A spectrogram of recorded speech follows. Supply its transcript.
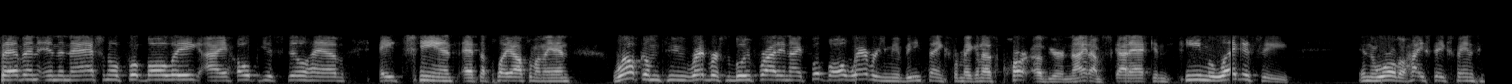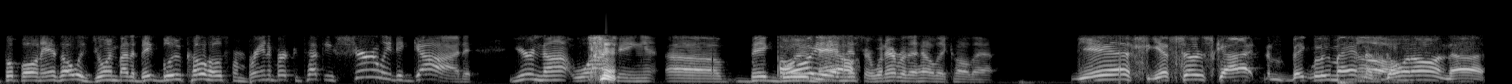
seven in the National Football League. I hope you still have a chance at the playoffs, my man. Welcome to Red versus Blue Friday Night Football, wherever you may be. Thanks for making us part of your night. I'm Scott Atkins, Team Legacy in the world of high stakes fantasy football, and as always, joined by the Big Blue co-host from Brandenburg, Kentucky. Surely to God, you're not watching uh, Big Blue Oh, yeah. Madness or whatever the hell they call that. Yes, yes, sir, Scott. The Big Blue Madness Oh. going on. Uh,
